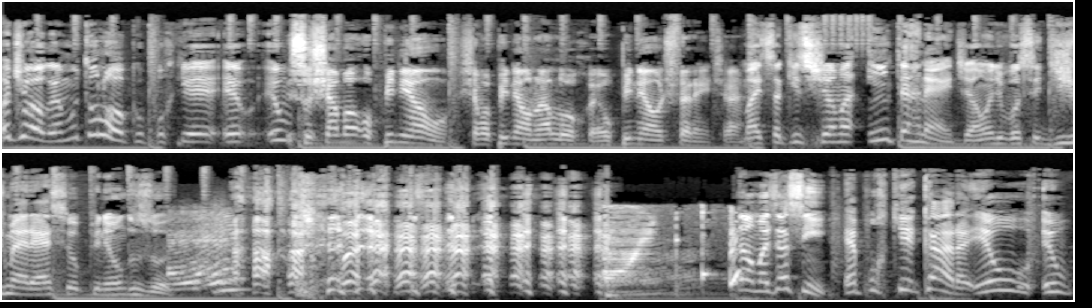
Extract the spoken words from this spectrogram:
Ô, Diogo, é muito louco, porque eu. eu... Isso chama opinião. Chama opinião, não é louco. É opinião diferente, é. Mas isso aqui se chama internet, é onde você desmerece a opinião dos outros. Não, mas é assim, é porque, cara, eu, eu.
